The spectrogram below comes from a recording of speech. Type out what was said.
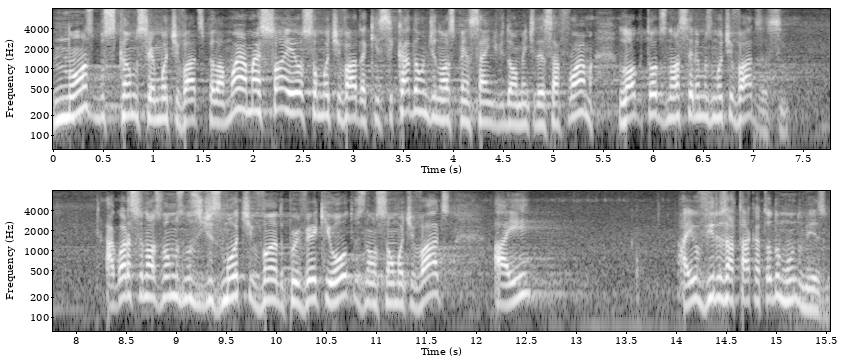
nós buscamos ser motivados pelo amor, ah, mas só eu sou motivado aqui. Se cada um de nós pensar individualmente dessa forma, logo todos nós seremos motivados assim. Agora, se nós vamos nos desmotivando por ver que outros não são motivados, aí, aí o vírus ataca todo mundo mesmo.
